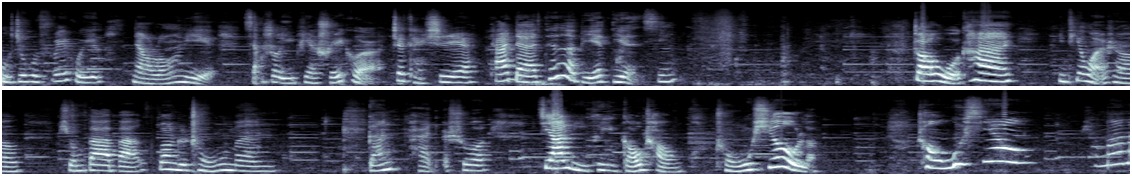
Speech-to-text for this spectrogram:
鹉就会飞回鸟笼里，享受一片水果，这可是它的特别点心。照我看，一天晚上，熊爸爸望着宠物们，感慨地说：“家里可以搞场宠物秀了。”宠物秀？熊妈妈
